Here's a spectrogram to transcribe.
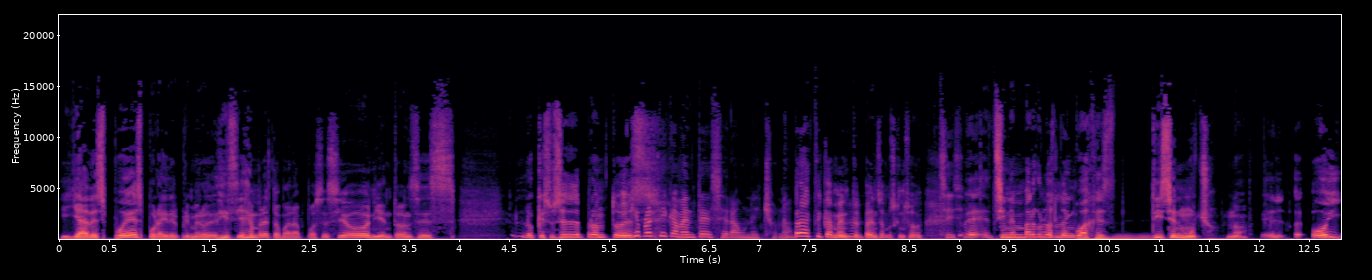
y ya después, por ahí del primero de diciembre, tomará posesión y entonces lo que sucede de pronto y es... que prácticamente será un hecho, ¿no? Prácticamente, pensamos que son... Eh, sin embargo, los lenguajes dicen mucho, ¿no? El, hoy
